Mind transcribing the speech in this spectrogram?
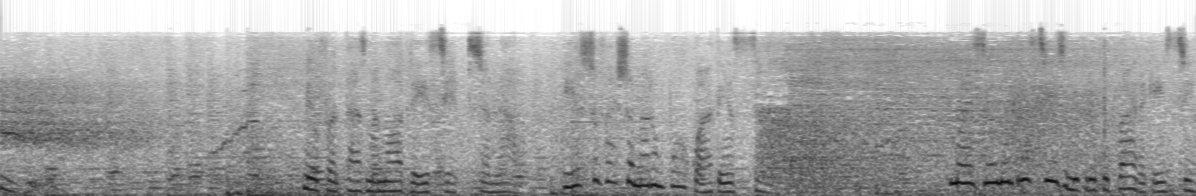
Uhum. Meu fantasma nobre é excepcional. Isso vai chamar um pouco a atenção. Mas eu não preciso me preocupar aqui em cima.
